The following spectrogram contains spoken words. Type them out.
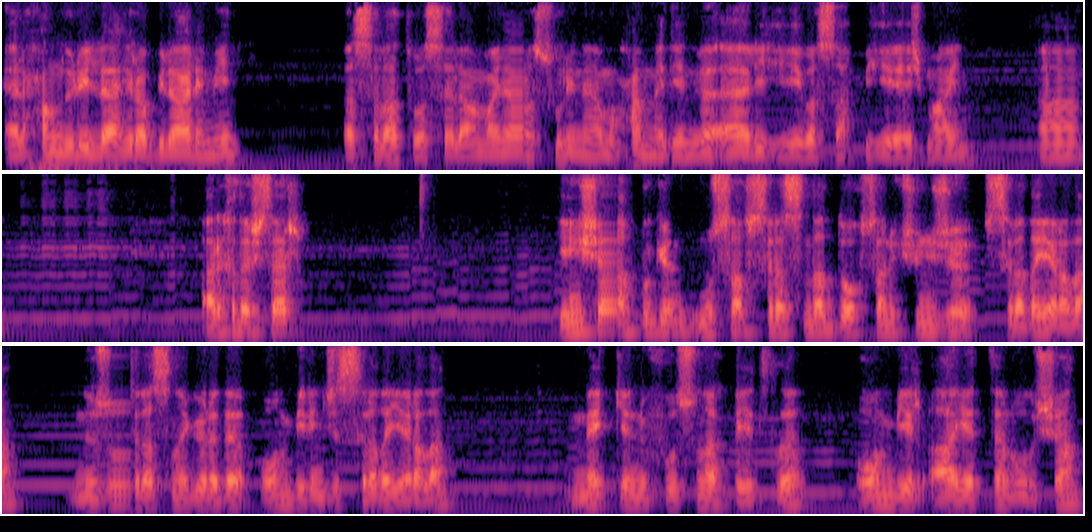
Elhamdülillahi Rabbil Alemin. Ve salatu ve selamu ala Resulina Muhammedin ve alihi ve sahbihi ecmain. Amin. Arkadaşlar, inşallah bugün Musaf sırasında 93. sırada yer alan, nüzul sırasına göre de 11. sırada yer alan, Mekke nüfusuna kayıtlı 11 ayetten oluşan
